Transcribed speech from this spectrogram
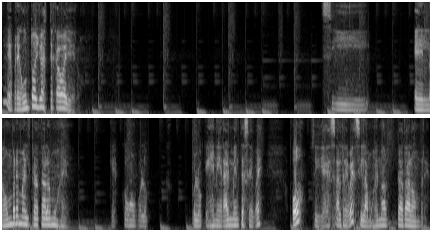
Le pregunto yo a este caballero. Si el hombre maltrata a la mujer, que es como por lo, por lo que generalmente se ve, o si es al revés, si la mujer maltrata al hombre,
